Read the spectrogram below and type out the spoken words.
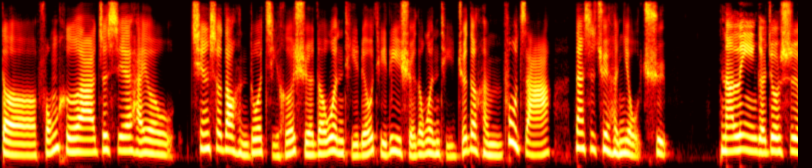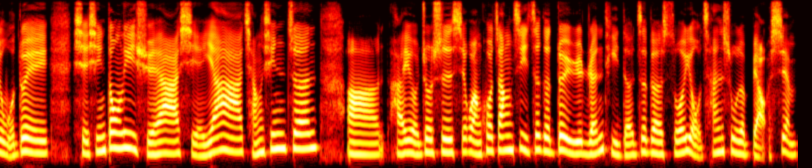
的缝合啊这些，还有牵涉到很多几何学的问题、流体力学的问题，觉得很复杂，但是却很有趣。那另一个就是我对血型动力学啊、血压啊、强心针啊、还有就是血管扩张剂，这个对于人体的这个所有参数的表现。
